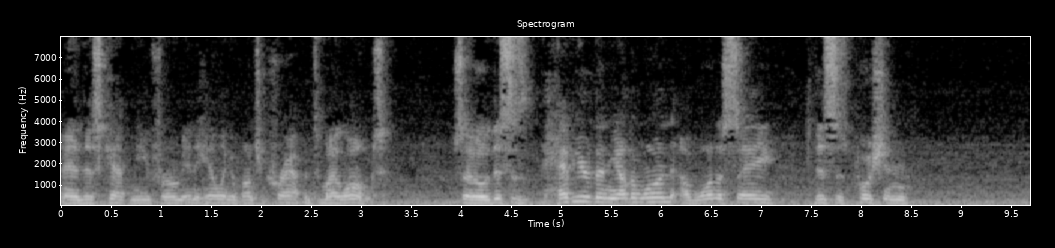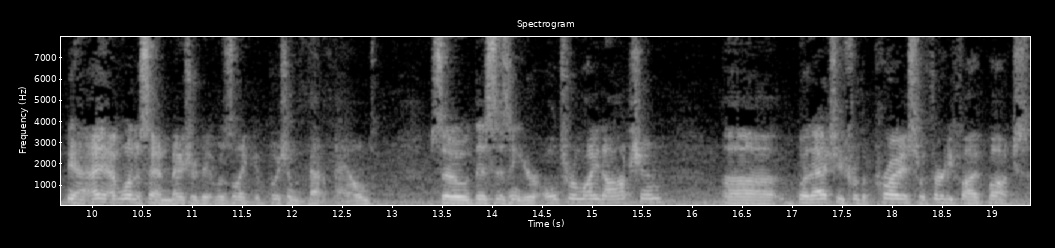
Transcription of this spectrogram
and this kept me from inhaling a bunch of crap into my lungs. So this is heavier than the other one. I want to say this is pushing, yeah, I, I want to say I measured it. it was like pushing about a pound. So this isn't your ultralight option, uh, but actually for the price, for 35 bucks,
